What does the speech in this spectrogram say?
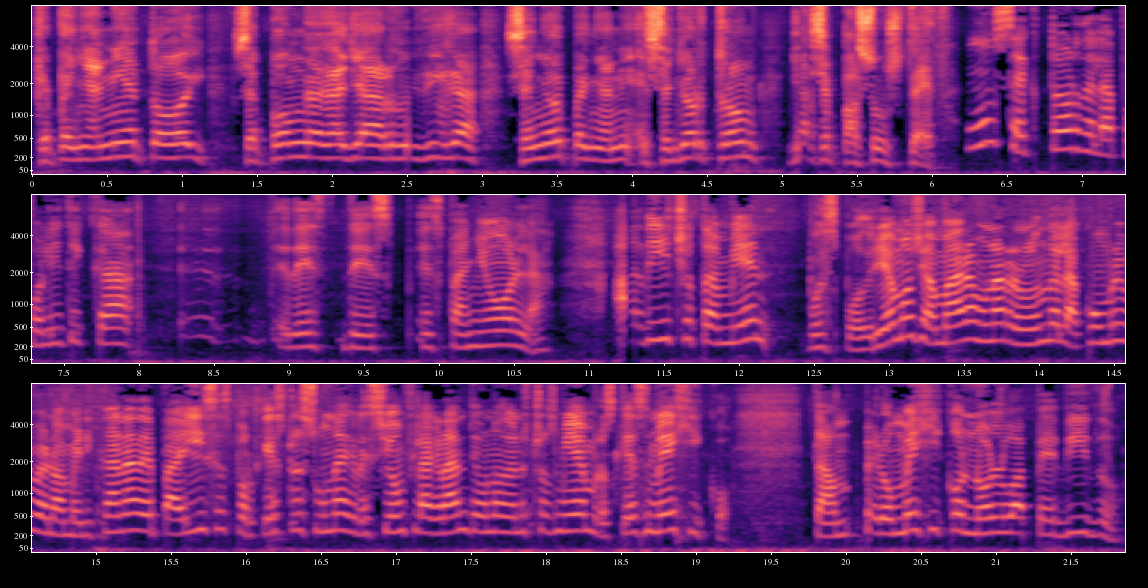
que Peña Nieto hoy se ponga gallardo y diga, señor Peña señor Trump, ya se pasó usted. Un sector de la política eh, de, de española ha dicho también pues podríamos llamar a una reunión de la Cumbre Iberoamericana de Países porque esto es una agresión flagrante a uno de nuestros miembros, que es México. pero México no lo ha pedido.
